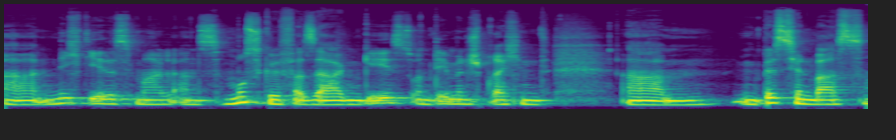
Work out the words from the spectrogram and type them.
äh, nicht jedes Mal ans Muskelversagen gehst und dementsprechend ähm, ein bisschen was,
